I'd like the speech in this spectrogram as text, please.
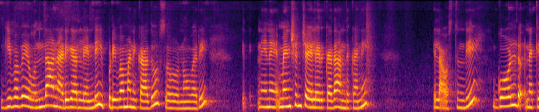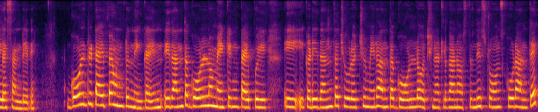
గివ్ అవే ఉందా అని అడిగారులేండి. ఇప్పుడు ఇవ్వమని కాదు. So no worry. నేనే మెన్షన్ చేయలేదు కదా అందుకని. ఇలా వస్తుంది. గోల్డ్ నెక్లెస్ అండి ఇది. గోల్డ్ టైపే ఉంటుంది ఇంకా. ఇదంతా గోల్డ్లో మేకింగ్ టైప్ ఈ- ఇక్కడ ఇదంతా చూడొచ్చు మీరు. అంతా గోల్డ్లో వచ్చినట్లుగానే వస్తుంది. స్టోన్స్ కూడా అంతే.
